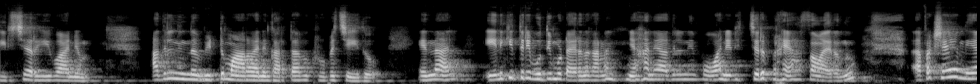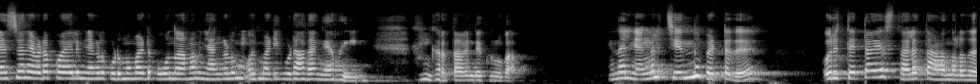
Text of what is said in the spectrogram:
തിരിച്ചറിയുവാനും അതിൽ നിന്ന് വിട്ടുമാറുവാനും കർത്താവ് കൃപ ചെയ്തു. എന്നാൽ എനിക്കിത്തിരി ബുദ്ധിമുട്ടായിരുന്നു. കാരണം ഞാൻ അതിൽ നിന്ന് പോകാൻ ഇച്ചിരി പ്രയാസമായിരുന്നു. പക്ഷേ നിയാച്ചാൻ എവിടെ പോയാലും ഞങ്ങൾ കുടുംബമായിട്ട് പോകുന്ന കാരണം ഞങ്ങളും ഒരു മടി കൂടാതെ അങ്ങ് ഇറങ്ങി. കർത്താവിന്റെ കൃപ. എന്നാൽ ഞങ്ങൾ ചെന്ന് പെട്ടത് ഒരു തെറ്റായ സ്ഥലത്താണെന്നുള്ളത്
